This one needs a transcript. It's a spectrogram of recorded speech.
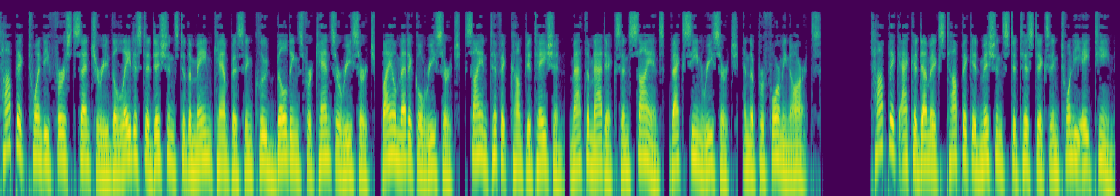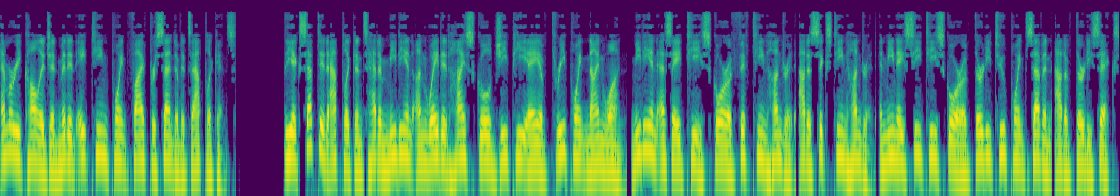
Topic 21st century The latest additions to the main campus include buildings for cancer research, biomedical research, scientific computation, mathematics and science, vaccine research, and the performing arts. Topic academics Topic Admission statistics In 2018, Emory College admitted 18.5% of its applicants. The accepted applicants had a median unweighted high school GPA of 3.91, median SAT score of 1500 out of 1600 and mean ACT score of 32.7 out of 36.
